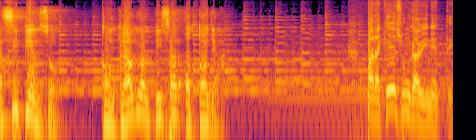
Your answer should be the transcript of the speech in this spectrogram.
Así pienso, con Claudio Alpizar Otoya. ¿Para qué es un gabinete?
